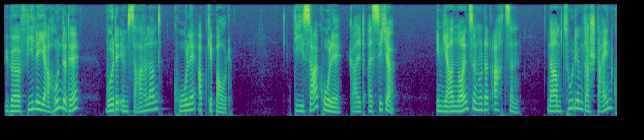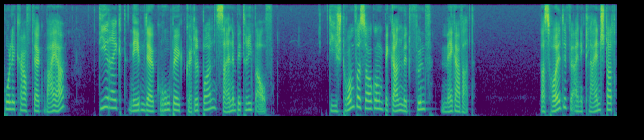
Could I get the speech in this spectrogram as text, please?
Über viele Jahrhunderte wurde im Saarland Kohle abgebaut. Die Saarkohle galt als sicher. Im Jahr 1918 nahm zudem das Steinkohlekraftwerk Weiher direkt neben der Grube Göttelborn seinen Betrieb auf. Die Stromversorgung begann mit 5 Megawatt, was heute für eine Kleinstadt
